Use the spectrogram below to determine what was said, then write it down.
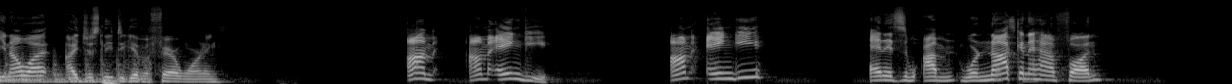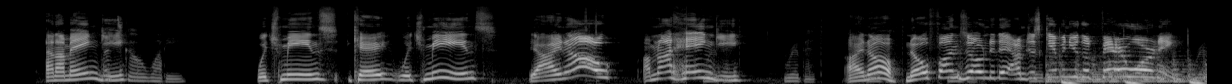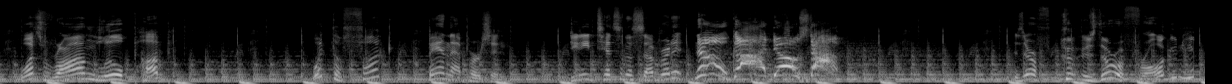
Know what? I just need to give a fair warning. I'm I'm angry. I'm angry. And it's I'm we're not Let's gonna go. have fun. And I'm angry. Let's go, Wubby. Which means, okay, which means, yeah, I know. I'm not hangy. Ribbit. I know. No fun zone today. I'm just giving you the fair warning. Ribbit. What's wrong, little pup? Ribbit. What the fuck? Ribbit. Ban that person. Do you need tits on the subreddit? No, God, no, stop! Is there a is there a frog in here?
